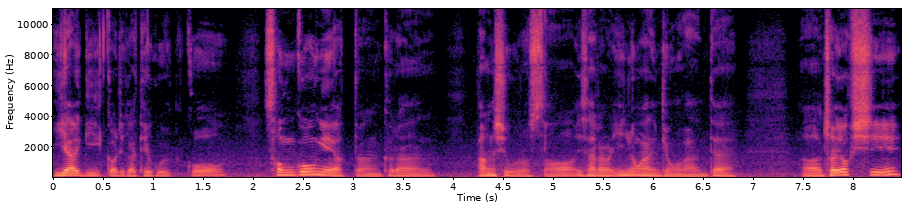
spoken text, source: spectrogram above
이야기거리가 되고 있고 성공의 어떤 그런 방식으로서 이 사람을 인용하는 경우가 많은데 어, 저 역시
